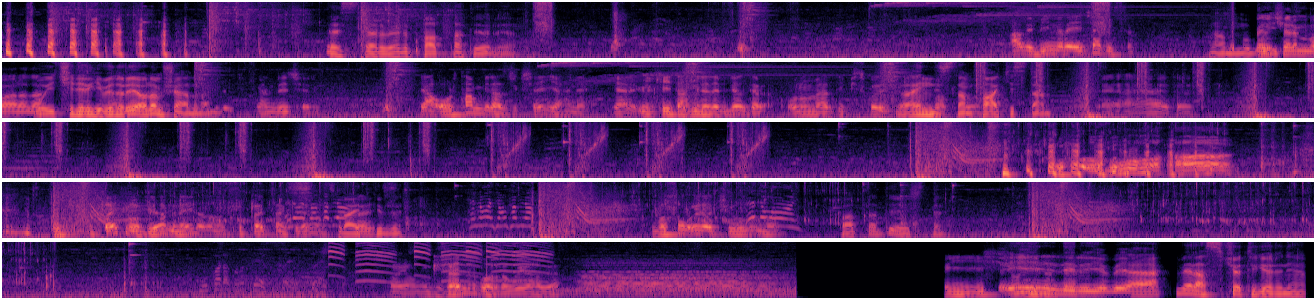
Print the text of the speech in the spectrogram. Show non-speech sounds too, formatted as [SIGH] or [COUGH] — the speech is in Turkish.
[LAUGHS] Testler beni patlatıyor ya. Abi 1000 liraya içer misin? Lan bu, bu, Ben içerim bu arada. bu içilir gibi duruyor oğlum şu anda. Ben de içerim. Ya ortam birazcık şey ya hani yani ülkeyi tahmin edebiliyoruz ya onun verdiği psikoloji. Ya Hindistan, Pakistan. Ee, evet evet. Oha. Sprite mi o? Bira mı neydi lan? Sprite sanki değil mi? Sprite gibi. Nasıl öyle açıyor oğlum lan? Patlatıyor işte. Ay ama güzeldir bu arada bu ya abi. İyi. İyileri gibi ya. Biraz kötü görünüyor.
